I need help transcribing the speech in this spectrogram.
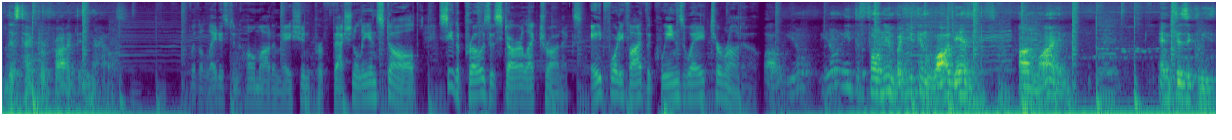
this type of product in the house. For the latest in home automation professionally installed, see the pros at Star Electronics, 845 the Queensway, Toronto. Well, you don't you don't need to phone in, but you can log in online and physically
